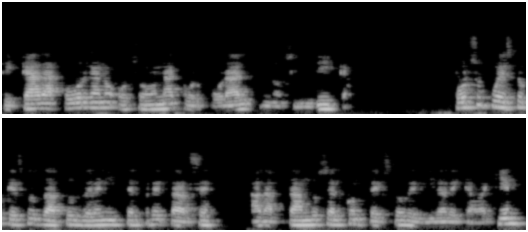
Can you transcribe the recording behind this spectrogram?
que cada órgano o zona corporal nos indica. Por supuesto que estos datos deben interpretarse adaptándose al contexto de vida de cada quien,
